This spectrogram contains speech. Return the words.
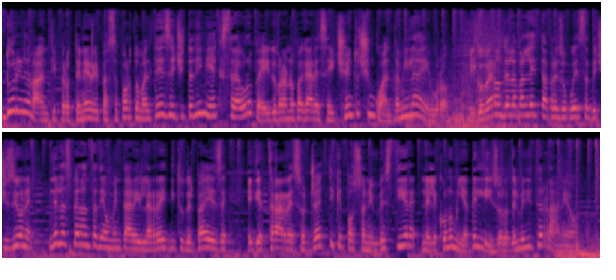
D'ora in avanti, per ottenere il passaporto maltese, i cittadini extraeuropei dovranno pagare 650.000 euro. Il governo della Valletta ha preso questa decisione nella speranza di aumentare il reddito del paese e di attrarre soggetti che possano investire nell'economia dell'isola del Mediterraneo.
